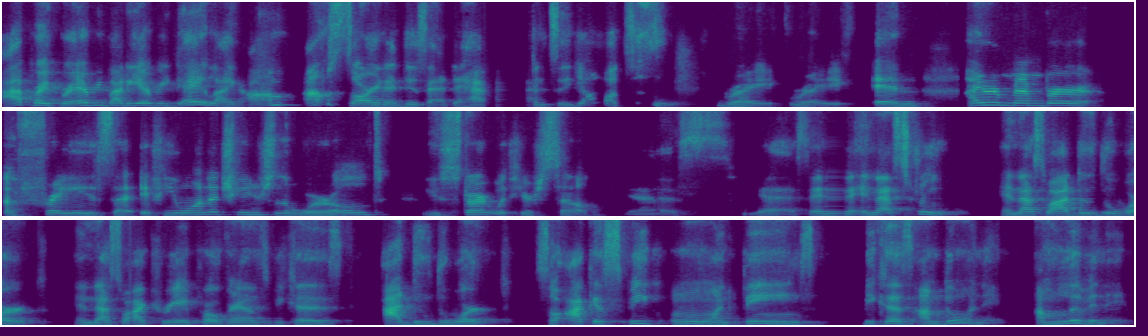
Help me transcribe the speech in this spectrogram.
I pray for everybody every day. Like I'm I'm sorry that this had to happen to y'all too. Right, right. And I remember a phrase that if you want to change the world, you start with yourself. Yes, yes. And and that's true. And that's why I do the work. And that's why I create programs because I do the work. So I can speak on things because I'm doing it. I'm living it.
